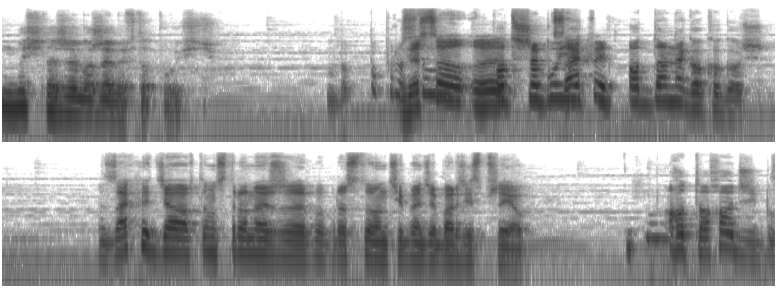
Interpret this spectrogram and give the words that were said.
Myślę, że możemy w to pójść. Bo po prostu Wiesz co, e, potrzebuję zachwyt- oddanego kogoś. Zachwyt działa w tą stronę, że po prostu on ci będzie bardziej sprzyjał. O to chodzi, bo...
